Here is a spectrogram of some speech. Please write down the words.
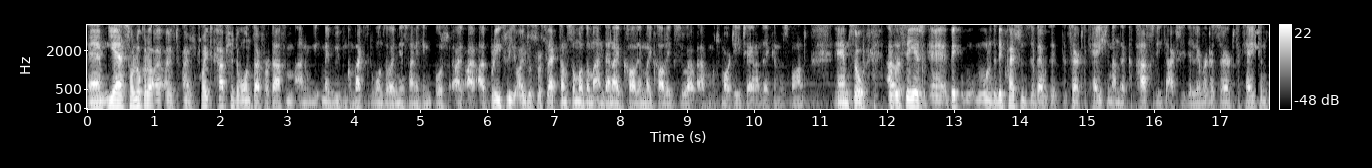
Um, yeah, so look, I, I've, I've tried to capture the ones that for DAFM, and maybe we can come back to the ones if I miss anything. But I, I, I briefly, I'll just reflect on some of them, and then I'll call in my colleagues who have, have much more detail and they can respond. Um, so as I see it, uh, big, one of the big questions is about the, the certification and the capacity to actually deliver the certification.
